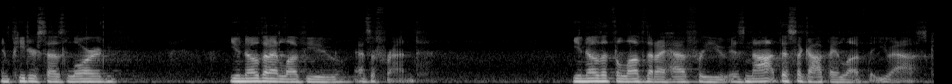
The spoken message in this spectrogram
And Peter says, Lord, you know that I love you as a friend. You know that the love that I have for you is not this agape love that you ask,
